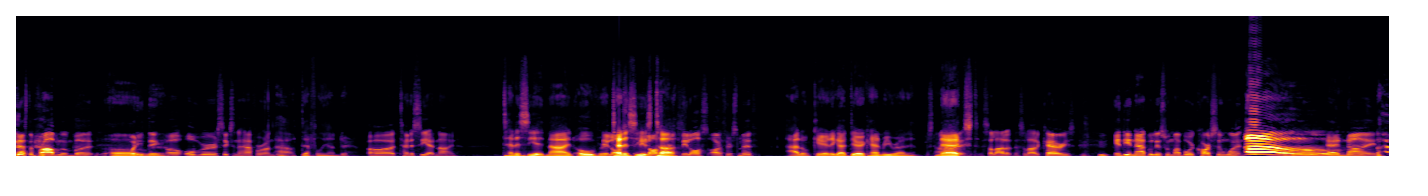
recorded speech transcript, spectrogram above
that's the problem. But Oh, what do you think? Uh, over six and a half or under? Oh, definitely under. Uh, Tennessee at nine. Tennessee at nine over. They lost, Tennessee they is lost, tough. They lost Arthur Smith. I don't care. They got Derrick Henry running. All right, Next. That's a lot of that's a lot of carries. Indianapolis with my boy Carson Wentz Oh. at nine.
